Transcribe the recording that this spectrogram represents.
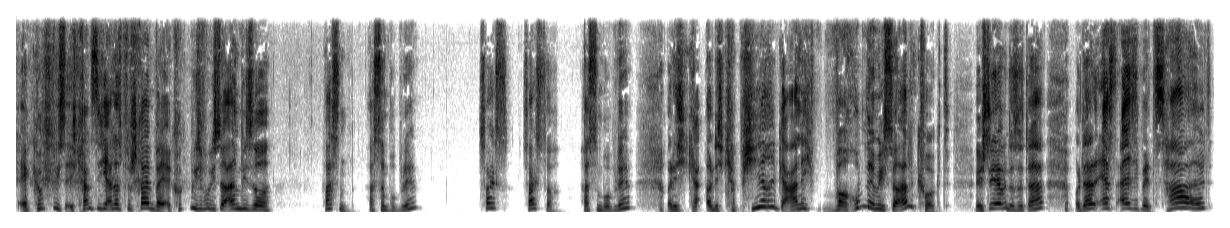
er guckt mich so, ich kann es nicht anders beschreiben, weil er guckt mich wirklich so an wie so, was denn? Hast du ein Problem? Sag's, sag's doch. Hast du ein Problem? Und ich, und ich kapiere gar nicht, warum der mich so anguckt. Ich stehe einfach so da und dann erst als er bezahlt,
